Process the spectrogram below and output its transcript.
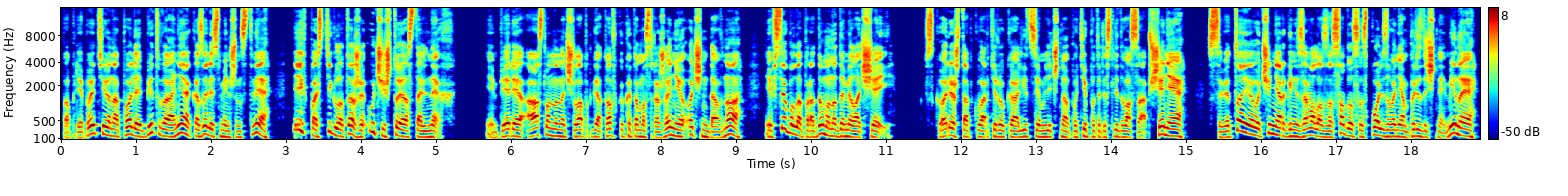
По прибытию на поле битвы они оказались в меньшинстве, и их постигла та же участь, что и остальных. Империя Аслана начала подготовку к этому сражению очень давно, и все было продумано до мелочей. Вскоре штаб-квартиру коалиции Млечного Пути потрясли два сообщения. Святое Учение организовало засаду с использованием призрачной мины.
